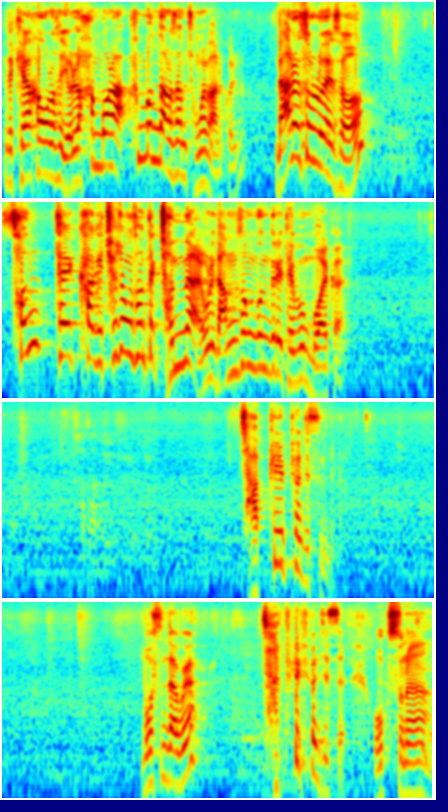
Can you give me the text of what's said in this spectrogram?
근데 계약하고 나서 연락 한 번, 한 번도 안 하는 사람 정말 많을걸요? 나는 솔로에서 선택하기 최종 선택 전날 우리 남성분들이 대부분 뭐 할까요? 자필 편지 씁니다. 뭐 쓴다고요? 자필 편지 써요. 옥수나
